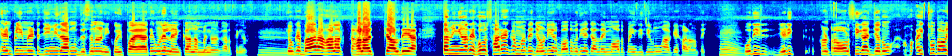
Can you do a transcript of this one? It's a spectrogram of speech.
ਇੰਪਲੀਮੈਂਟ ਜ਼ਿਮੀਦਾਰ ਨੂੰ ਦਿਸਣਾ ਨਹੀਂ ਕੋਈ ਪਾਇਆ ਤੇ ਉਹਨੇ ਲਿੰਕਾਂ ਲੰਬੀਆਂ ਕਰਤੀਆਂ। ਕਿਉਂਕਿ ਬਾਹਰ ਹਾਲਾ ਹਾਲਾ ਚੱਲਦੇ ਆ ਤਵੀਆਂ ਤੇ ਹੋਰ ਸਾਰਿਆਂ ਕੰਮਾਂ ਤੇ ਜੌਂਡੀਅਰ ਬਹੁਤ ਵਧੀਆ ਚੱਲਦਾ ਸੀ ਮੌਤ ਪੈਂਦੀ ਸੀ ਉਹਨੂੰ ਆ ਕੇ ਹਾਲਾਂ ਤੇ। ਉਹਦੀ ਜਿਹੜੀ ਕੰਟਰੋਲ ਸੀਗਾ ਜਦੋਂ ਇੱਥੋਂ ਤਾਂ ਉਹ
